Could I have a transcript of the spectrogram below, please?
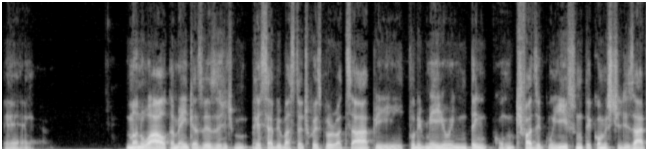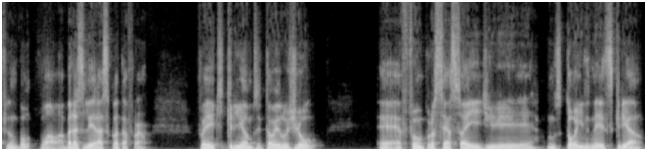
é, manual também, que às vezes a gente recebe bastante coisa por WhatsApp e por e-mail e não tem o que fazer com isso, não tem como estilizar. Falei, bom, vamos brasileirar essa plataforma. Foi aí que criamos, então, Elogiou. É, foi um processo aí de uns dois meses criando.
